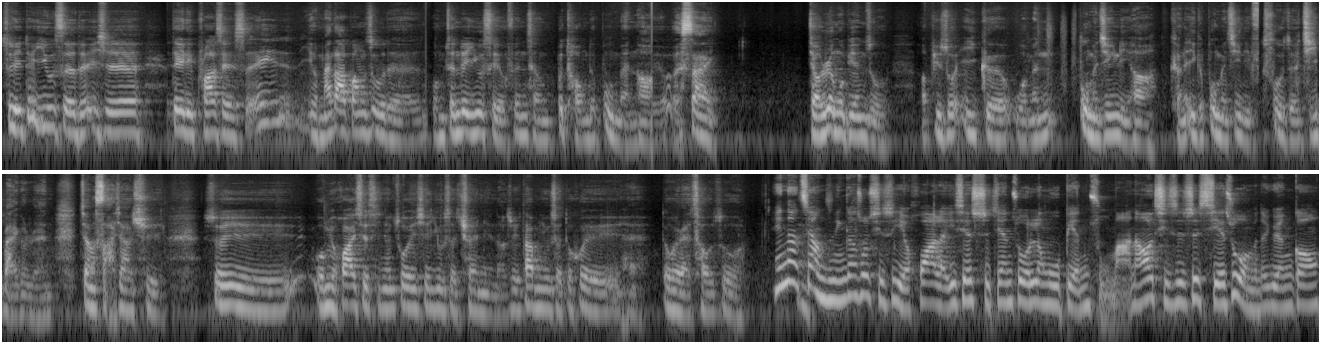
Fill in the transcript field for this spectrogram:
所以对 user 的一些 daily process，哎，有蛮大帮助的。我们针对 user 有分成不同的部门哈，有 assign 叫任务编组。啊，比如说一个我们部门经理哈，可能一个部门经理负责几百个人，这样撒下去，所以我们有花一些时间做一些 user training 的，所以大部分 user 都会都会来操作。哎，那这样子，您刚说其实也花了一些时间做任务编组嘛，然后其实是协助我们的员工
